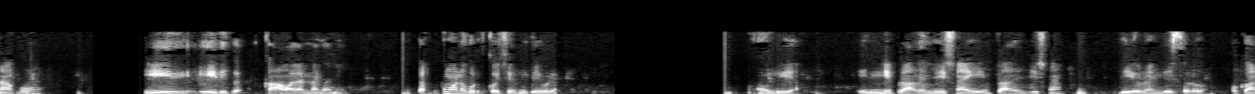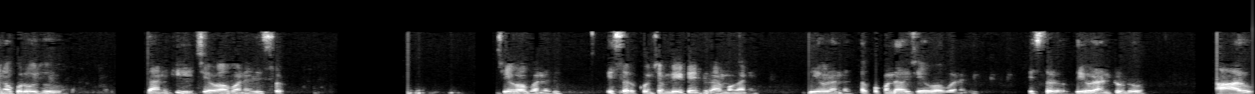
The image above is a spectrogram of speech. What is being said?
నాకు ఏ ఏది కావాలన్నా కానీ తక్కువ మన గుర్తుకొచ్చేది దేవుడే. అలియా ఎన్ని ప్రార్థన చేసినా ఏం ప్రార్థన చేసినా దేవుడు ఏం చేస్తాడో ఒకనొక రోజు దానికి జవాబు అనేది ఇస్తాడు. జవాబు అనేది ఇస్తాడు. కొంచెం లేట్ అవుతుందేమో కానీ దేవుడు అనేది తప్పకుండా జవాబు అనేది ఇస్తాడు. దేవుడు అంటుండు ఆరు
